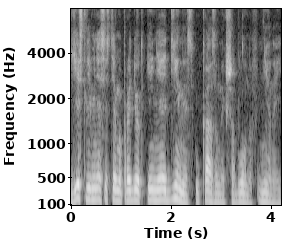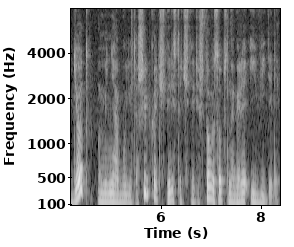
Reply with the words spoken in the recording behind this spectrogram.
Если у меня система пройдет и ни один из указанных шаблонов не найдет, у меня будет ошибка 404, что вы, собственно говоря, и видели.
